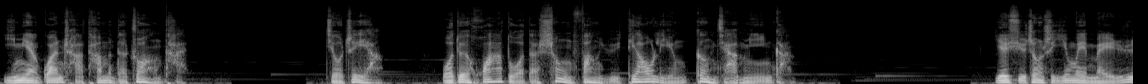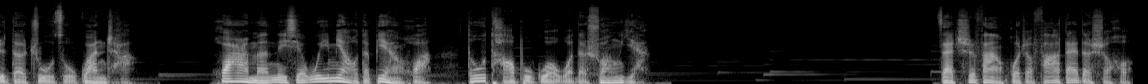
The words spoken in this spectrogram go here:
一面观察它们的状态。就这样，我对花朵的盛放与凋零更加敏感。也许正是因为每日的驻足观察。花儿们那些微妙的变化，都逃不过我的双眼。在吃饭或者发呆的时候，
